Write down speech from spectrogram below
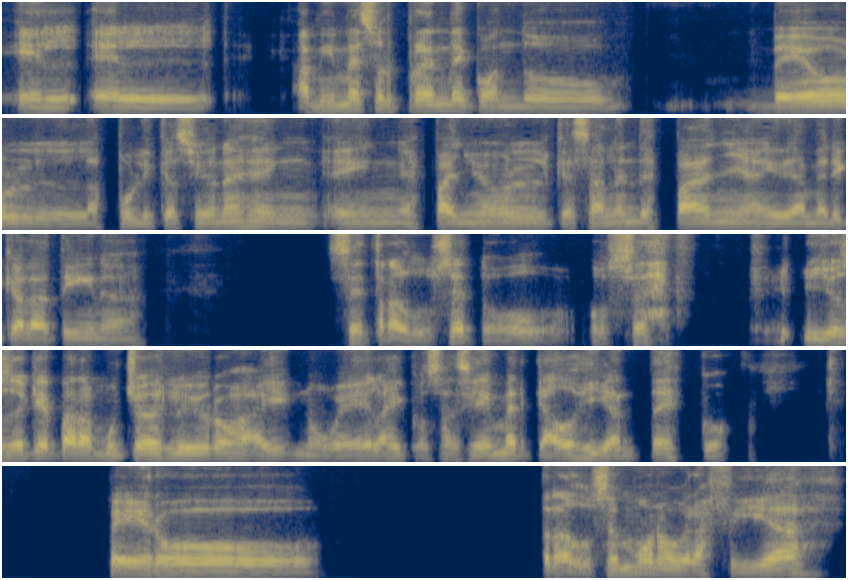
el, el, a mí me sorprende cuando veo las publicaciones en, español que salen de España y de América Latina, se traduce todo. O sea, y yo sé que para muchos libros hay novelas y cosas así, hay mercados gigantescos, pero traducen monografías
